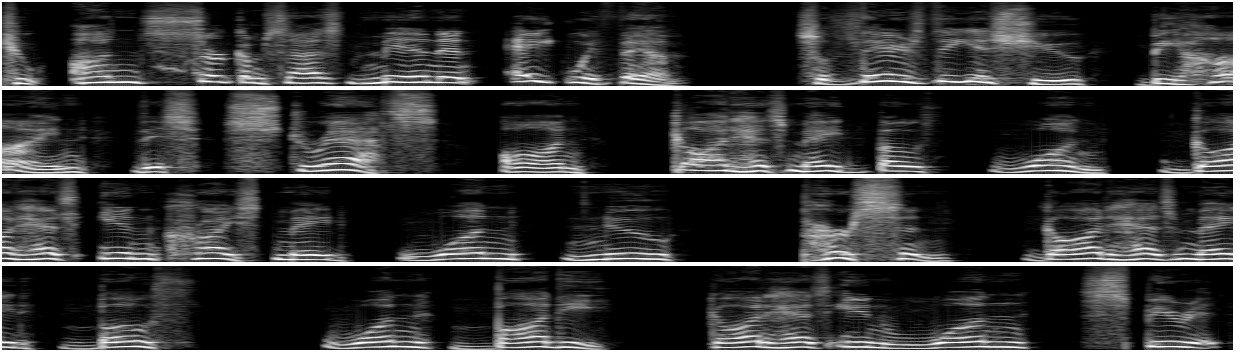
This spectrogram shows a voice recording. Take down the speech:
to uncircumcised men and ate with them. So there's the issue behind this stress on God has made both one. God has in Christ made one new person. God has made both one body. God has in one spirit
